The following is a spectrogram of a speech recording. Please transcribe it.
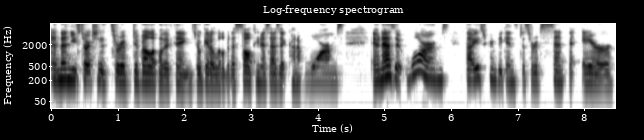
And then you start to sort of develop other things. You'll get a little bit of saltiness as it kind of warms. And as it warms the ice cream begins to sort of scent the air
